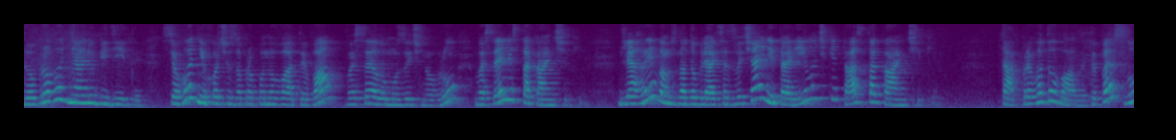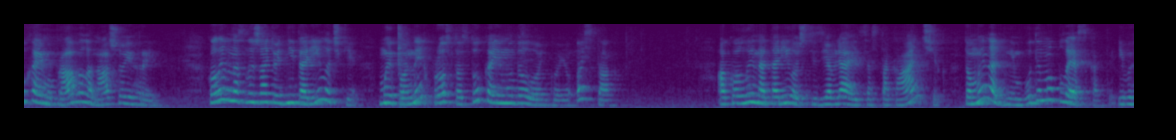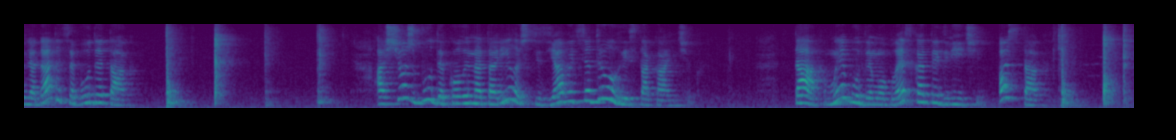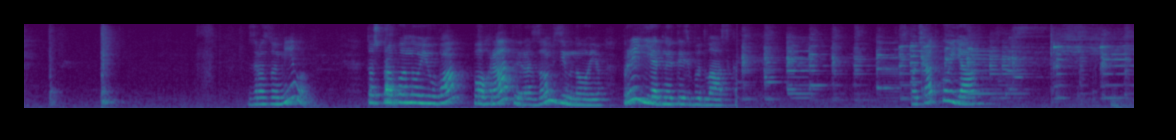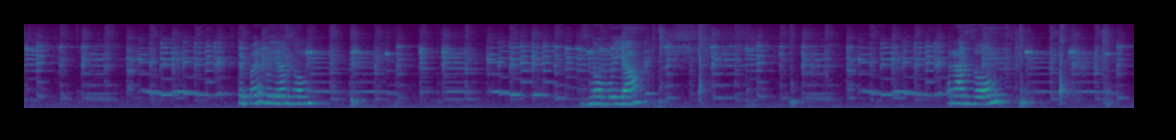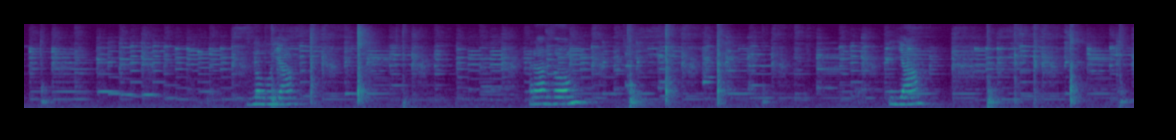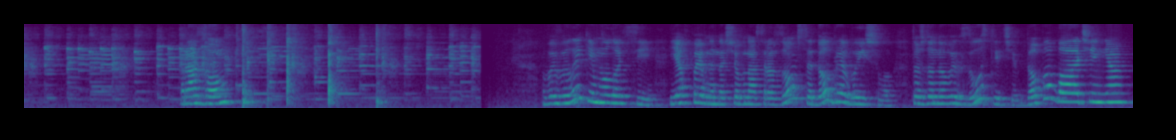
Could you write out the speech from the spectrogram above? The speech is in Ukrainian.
Доброго дня, любі діти! Сьогодні хочу запропонувати вам веселу музичну гру Веселі стаканчики. Для гри вам знадобляться звичайні тарілочки та стаканчики. Так, приготували. Тепер слухаємо правила нашої гри. Коли в нас лежать одні тарілочки, ми по них просто стукаємо долонькою. Ось так. А коли на тарілочці з'являється стаканчик, то ми над ним будемо плескати. І виглядати це буде так. А що ж буде, коли на тарілочці з'явиться другий стаканчик? Так, ми будемо плескати двічі. Ось так. Зрозуміло? Тож пропоную вам пограти разом зі мною. Приєднуйтесь, будь ласка. Спочатку я. Тепер ви разом. Знову я. Разом. Знову я. Разом. Я. Разом. Ви великі молодці. Я впевнена, що в нас разом все добре вийшло. Тож до нових зустрічей, до побачення!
